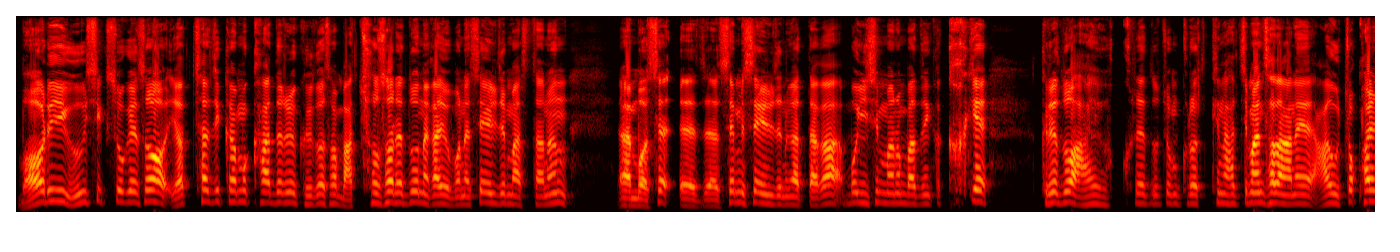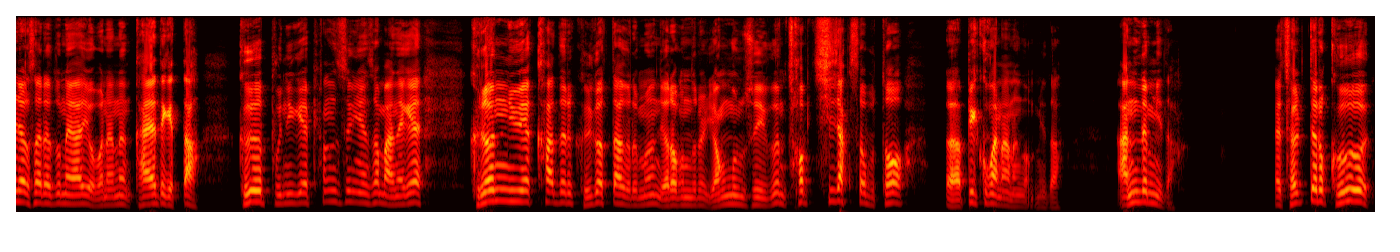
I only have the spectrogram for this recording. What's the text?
머리 의식 속에서 여차직하면 카드를 긁어서 맞춰서라도 내가 이번에 세일즈 마스터는 아, 뭐 세, 에, 저, 세미 세일즈는 갖다가 뭐 20만 원 받으니까 크게 그래도 아유 그래도 좀 그렇긴 하지만 사당 안에 아유 쪽팔려서라도 내가 이번에는 가야 되겠다. 그 분위기에 편승해서 만약에 그런 류의 카드를 긁었다 그러면 여러분들은 연금 수익은 첫 시작서부터 어, 삐꾸가 나는 겁니다. 안 됩니다. 그러니까 절대로 그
